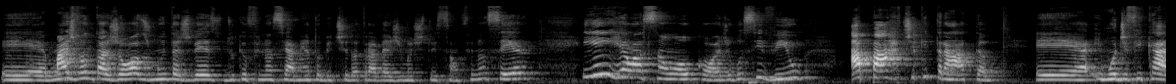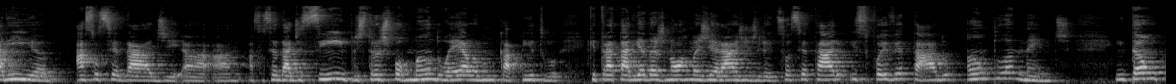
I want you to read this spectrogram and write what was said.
é, mais vantajosos, muitas vezes, do que o financiamento obtido através de uma instituição financeira. E em relação ao Código Civil, a parte que trata é, e modificaria a sociedade, a, a, a, sociedade simples, transformando ela num capítulo que trataria das normas gerais de direito societário, isso foi vetado amplamente. Então,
